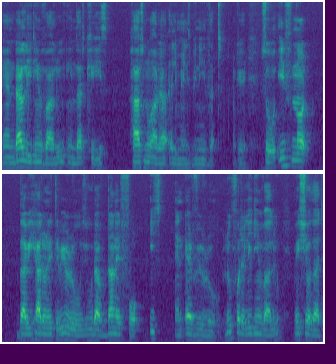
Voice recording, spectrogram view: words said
and that leading value in that case has no other elements beneath that okay? So if not that we had only three rows you would have done it for each and every row. Look for the leading value. Make sure that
